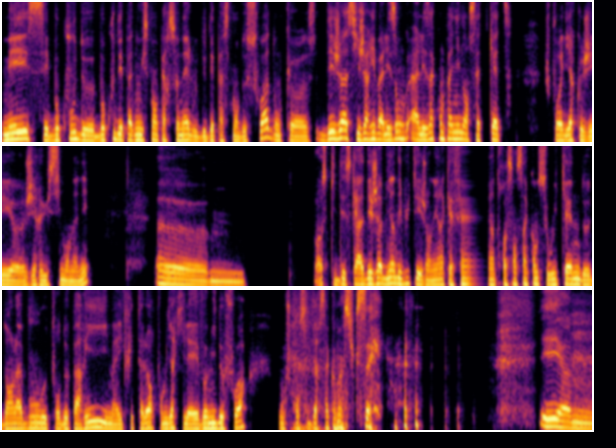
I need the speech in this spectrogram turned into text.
mais c'est beaucoup de beaucoup d'épanouissement personnel ou de dépassement de soi. Donc déjà, si j'arrive à les, à les accompagner dans cette quête je pourrais dire que j'ai euh, réussi mon année. Euh, ce, qui, ce qui a déjà bien débuté. J'en ai un qui a fait un 350 ce week-end dans la boue autour de Paris. Il m'a écrit tout à l'heure pour me dire qu'il avait vomi deux fois. Donc je considère ça comme un succès. et euh,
